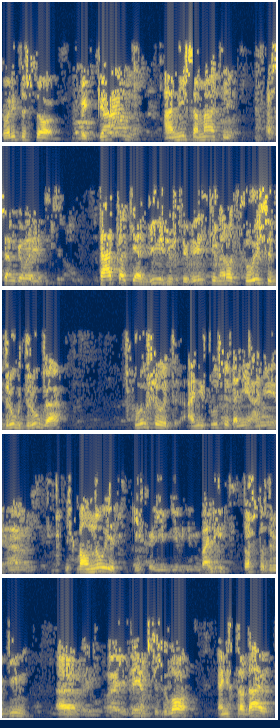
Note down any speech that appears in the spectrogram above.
Говорится, что «Вегам они шамати» Ашем говорит, так как я вижу, что еврейский народ слышит друг друга, слушают, они слушают, они, они эм, их волнует, их, им, им, им болит то, что другим эм, э, евреям тяжело, и они страдают.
